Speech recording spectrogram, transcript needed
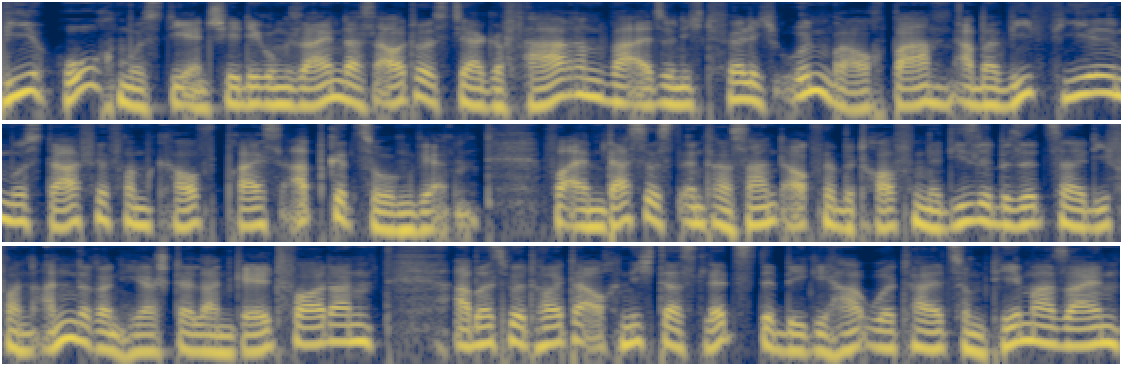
Wie hoch muss die Entschädigung sein? Das Auto ist ja gefahren, war also nicht völlig unbrauchbar, aber wie viel muss dafür vom Kaufpreis abgezogen werden? Vor allem das ist interessant auch für betroffene Dieselbesitzer, die von anderen Herstellern Geld fordern. Aber es wird heute auch nicht das letzte BGH-Urteil zum Thema sein,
